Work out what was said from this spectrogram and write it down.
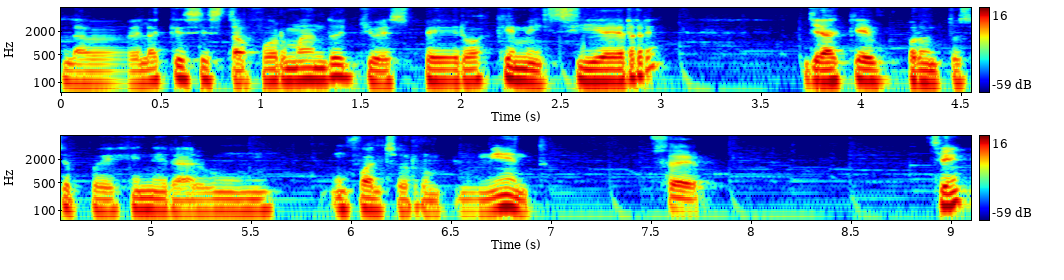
la, vela que se está formando, yo espero a que me cierre, ya que pronto se puede generar un, un falso rompimiento. sí? ¿Sí?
